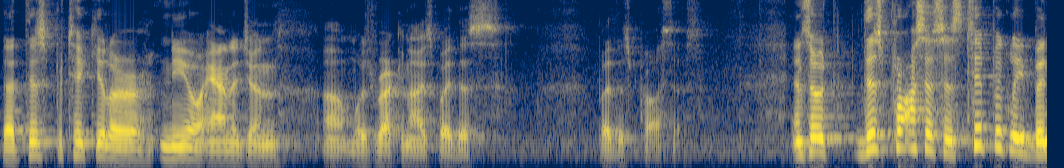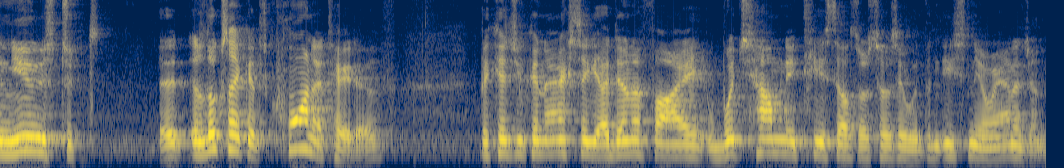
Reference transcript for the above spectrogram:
that this particular neoantigen um, was recognized by this, by this process. And so this process has typically been used to, it, it, looks like it's quantitative because you can actually identify which, how many T cells are associated with each neoantigen.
